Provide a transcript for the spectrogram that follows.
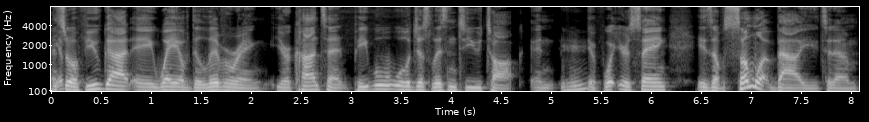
And Yep. so if you've got a way of delivering your content, people will just listen to you talk. And Mhm. if what you're saying is of somewhat value to them,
